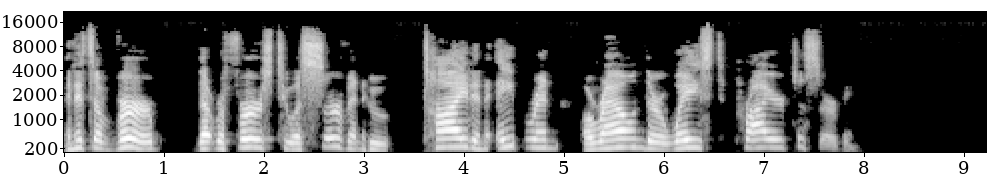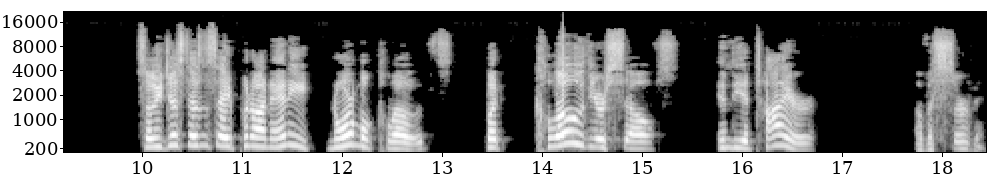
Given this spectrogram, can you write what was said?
And it's a verb that refers to a servant who tied an apron around their waist prior to serving. So he just doesn't say put on any normal clothes, clothe yourselves in the attire of a servant,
